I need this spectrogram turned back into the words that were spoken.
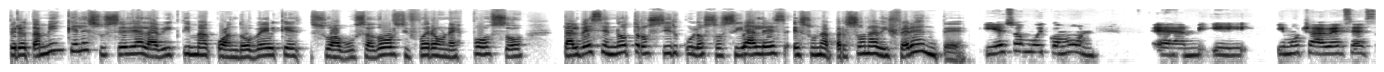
pero también qué le sucede a la víctima cuando ve que su abusador, si fuera un esposo, tal vez en otros círculos sociales es una persona diferente. Y eso es muy común em, y, muchas veces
